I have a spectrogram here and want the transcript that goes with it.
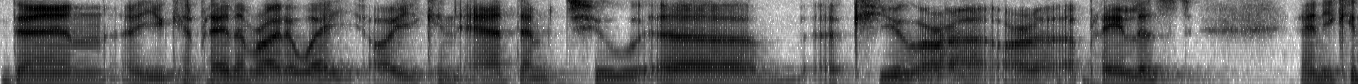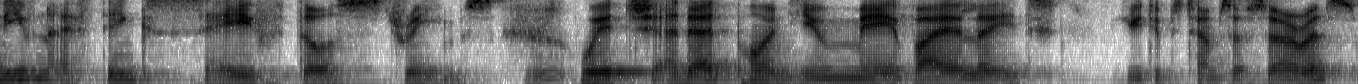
then uh, you can play them right away, or you can add them to uh, a queue or a, or a, playlist. And you can even, I think, save those streams, which at that point you may violate YouTube's terms of service.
